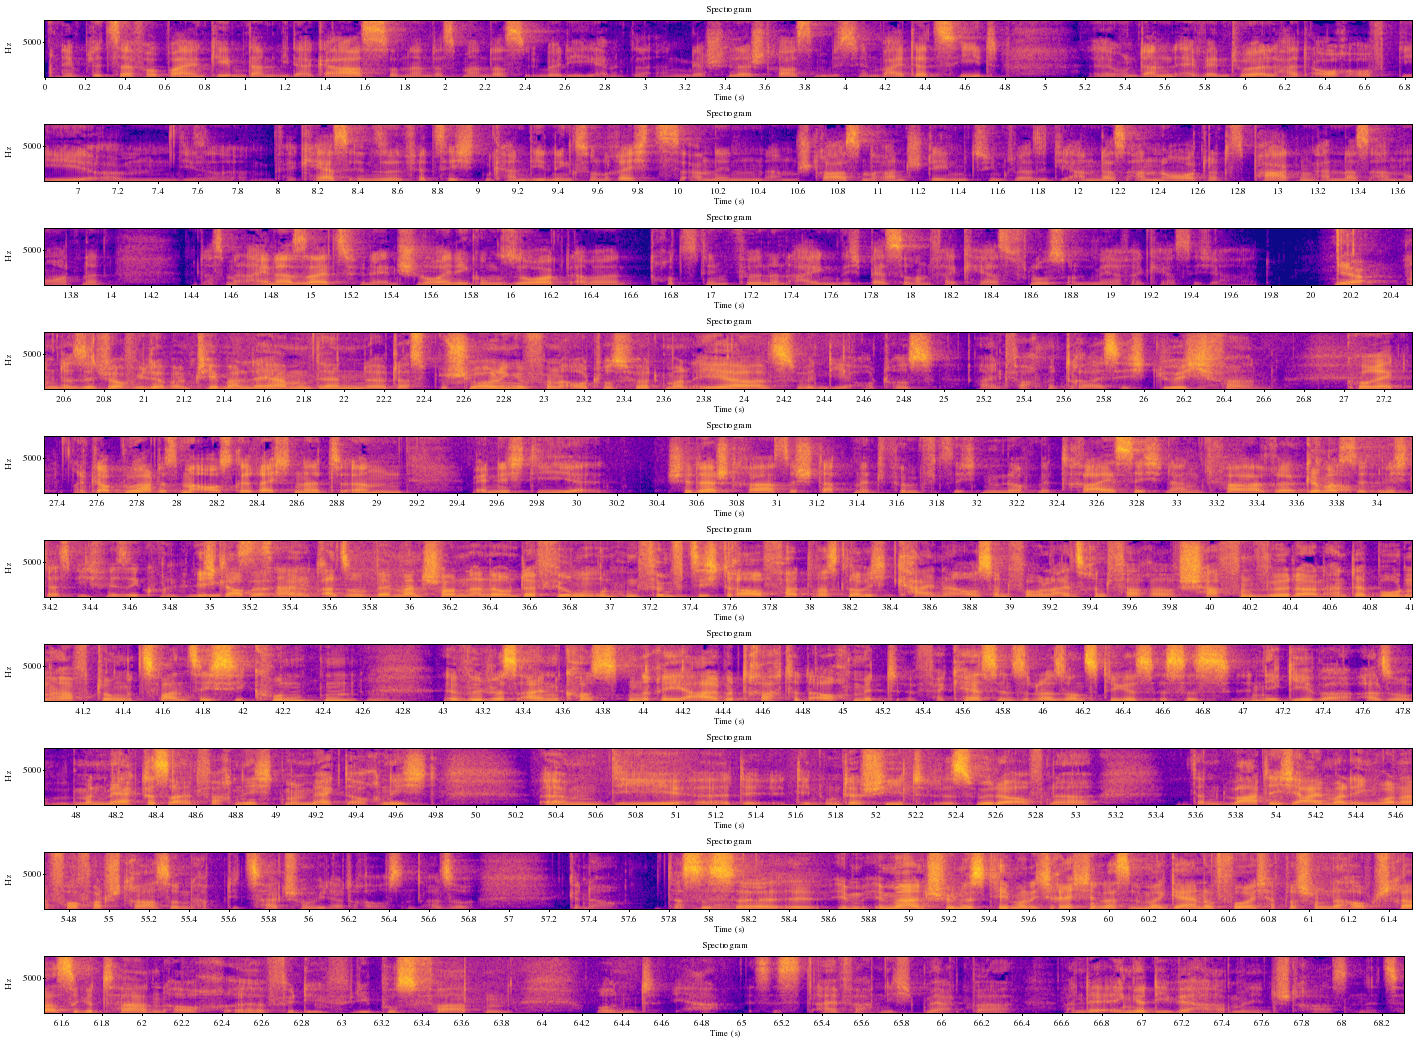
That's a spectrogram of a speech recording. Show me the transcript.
an den Blitzer vorbei und geben dann wieder Gas, sondern dass man das über die entlang der Schillerstraße ein bisschen weiterzieht äh, und dann eventuell halt auch auf die ähm, diese Verkehrsinseln verzichten kann, die links und rechts an den am Straßenrand stehen, beziehungsweise die anders anordnet, das Parken anders anordnet, dass man einerseits für eine Entschleunigung sorgt, aber trotzdem für einen eigentlich besseren Verkehrsfluss und mehr Verkehrssicherheit. Ja, und da sind wir auch wieder beim Thema Lärm, denn äh, das Beschleunigen von Autos hört man eher, als wenn die Autos einfach mit 30 durchfahren. Korrekt. Ich glaube, du hattest mal ausgerechnet, ähm, wenn ich die Schillerstraße statt mit 50 nur noch mit 30 langfahre, genau. kostet mich das wie viele Sekunden Ich glaube, also wenn man schon an der Unterführung unten 50 drauf hat, was glaube ich keiner außer ein Formel-1-Rennfahrer schaffen würde anhand der Bodenhaftung, 20 Sekunden mhm. würde das einen kosten. Real betrachtet auch mit Verkehrsinseln oder sonstiges ist es negierbar. Also man merkt es einfach nicht. Man merkt auch nicht ähm, die, äh, den Unterschied. Das würde auf einer dann warte ich einmal irgendwo an der Vorfahrtstraße und habe die Zeit schon wieder draußen. Also genau, das ja. ist äh, immer ein schönes Thema und ich rechne das immer gerne vor. Ich habe das schon in der Hauptstraße getan, auch äh, für, die, für die Busfahrten. Und ja, es ist einfach nicht merkbar an der Enge, die wir haben in den Straßen etc.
